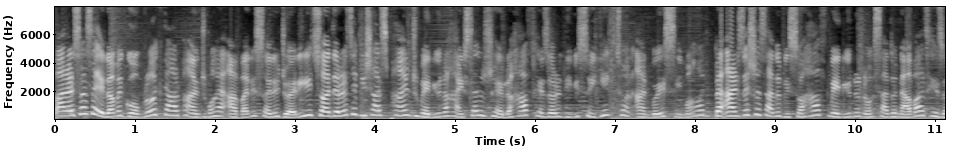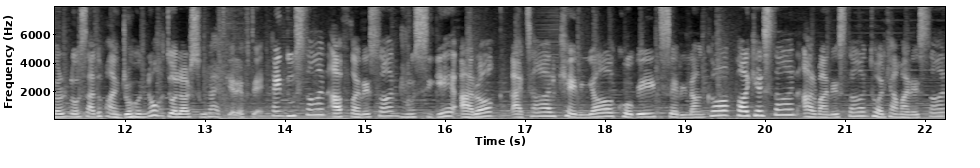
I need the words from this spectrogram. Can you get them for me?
بر اساس اعلام گمرک در پنج ماه اول سال جاری صادرات بیش از 5 میلیون 847 هزار تن انواع سیمان به ارزش 127 میلیون 990 هزار 959 دلار صورت گرفته. هندوستان، افغانستان، روسیه، عراق، قطر، کنیا، کویت، سریلانکا، پاکستان، ارمنستان، ترکمنستان،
